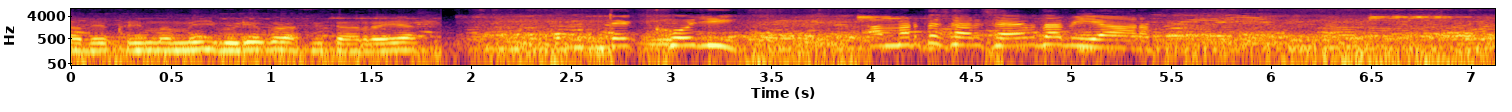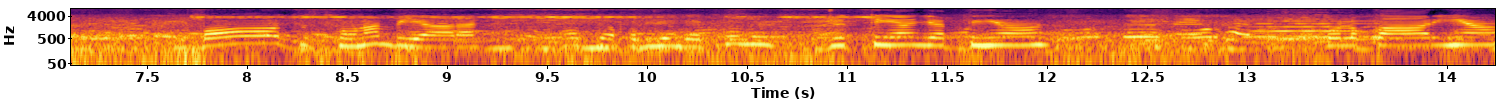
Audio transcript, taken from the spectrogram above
ਆ ਦੇਖੋ ਜੀ ਮੰਮੀ ਜੀ ਵੀਡੀਓਗ੍ਰਾਫੀ ਕਰ ਰਹੇ ਆ। ਦੇਖੋ ਜੀ, ਅੰਮ੍ਰਿਤਸਰ ਸਾਹਿਬ ਦਾ ਬਾਜ਼ਾਰ। ਬਹੁਤ ਸੋਹਣਾ ਬਾਜ਼ਾਰ ਹੈ। ਜੁੱਤੀਆਂ ਜੱਤੀਆਂ, ਫੁਲਕਾਰੀਆਂ।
